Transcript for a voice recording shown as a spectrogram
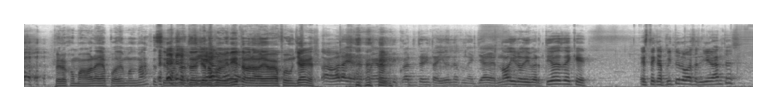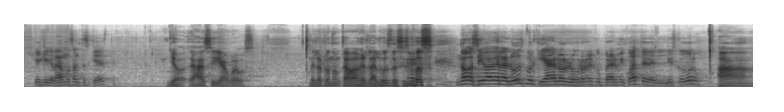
Pero como ahora ya podemos más, entonces Sí, ya no fue vinito, ahora ya fue un Jagger. Ahora ya se fue 24 y 31 con el Jagger. No, y lo divertido es de que este capítulo va a salir antes que el que grabamos antes que este. Yo, ah, sí, a huevos. El otro nunca va a ver la luz, decís vos. No, sí va a ver la luz porque ya lo logró recuperar mi cuate del disco duro. Ah,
